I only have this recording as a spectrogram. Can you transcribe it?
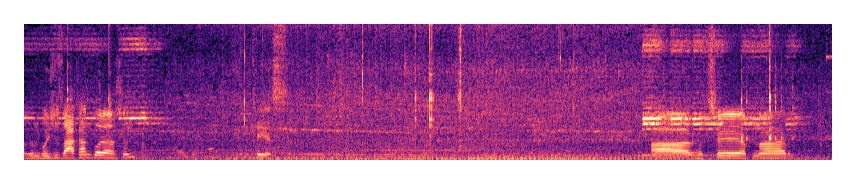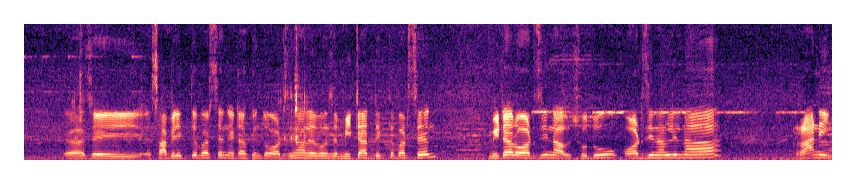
এখন বসে চা খান, পরে আসেন। ঠিক আছে। আর হচ্ছে আপনার যেই চাবি দেখতে পাচ্ছেন এটা কিন্তু অরিজিনাল এবং যে মিটার দেখতে পাচ্ছেন মিটার অরিজিনাল শুধু অরিজিনালি না রানিং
